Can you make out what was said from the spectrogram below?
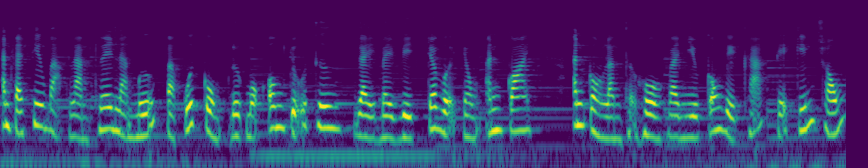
Anh phải phiêu bạc làm thuê làm mướn và cuối cùng được một ông chủ thương gầy bày việc cho vợ chồng anh coi. Anh còn làm thợ hồ và nhiều công việc khác để kiếm sống.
